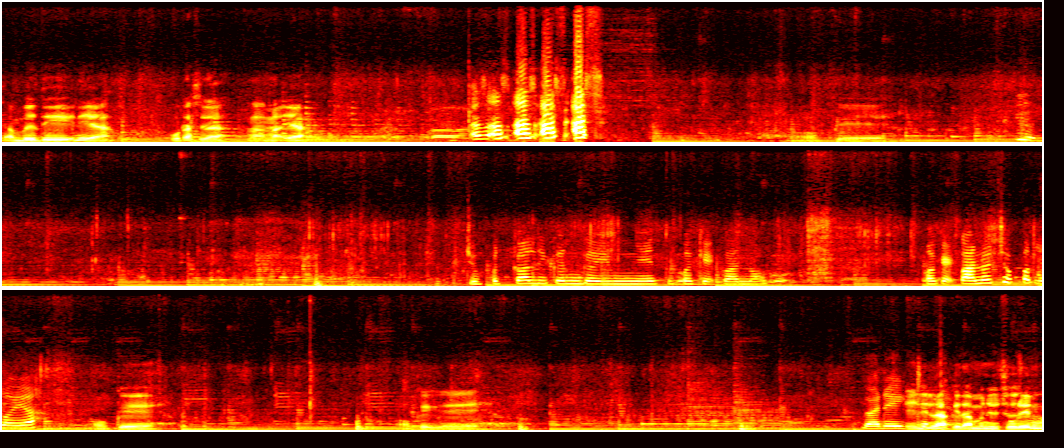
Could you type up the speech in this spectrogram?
sambil di ini ya, kuras ya, anak-anak ya. As, as, as, as, as. Oke, Cepet kali kan gayungnya itu pakai kano. Pakai kano cepet loh ya. oke, oke. ikan. Inilah kita menyusurin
